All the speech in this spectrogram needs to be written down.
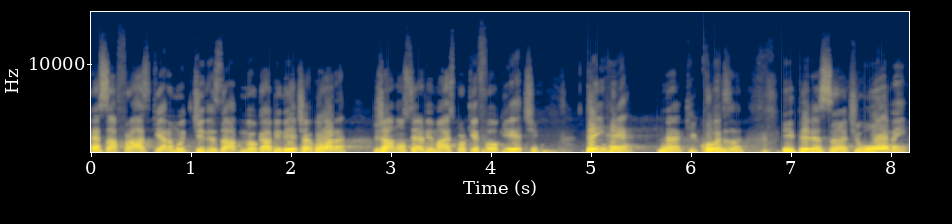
essa frase que era muito utilizada no meu gabinete agora já não serve mais, porque foguete tem ré. Né? Que coisa interessante. O homem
